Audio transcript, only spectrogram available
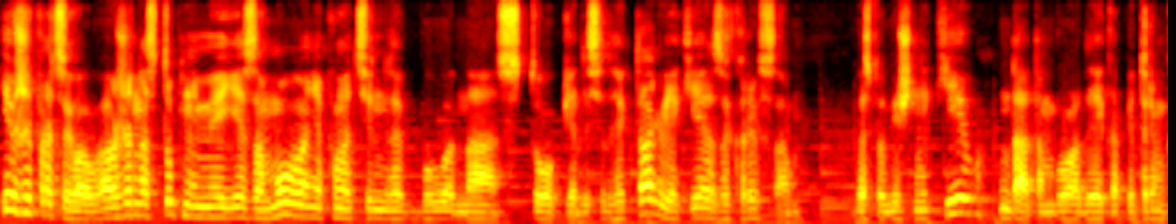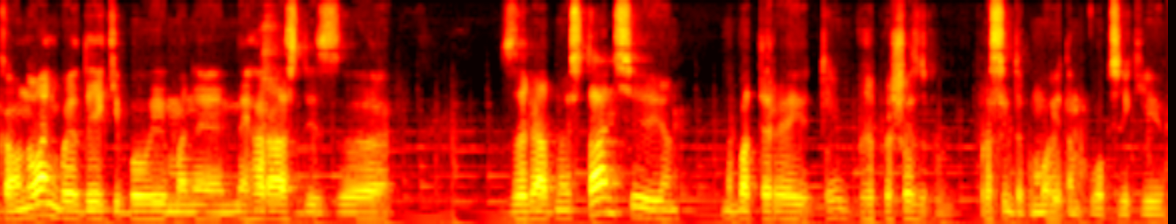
І вже працював. А вже наступним моє замовлення повноцінне було на 150 гектарів, яке я закрив сам. Без помічників. Да, там була деяка підтримка онлайн, бо деякі були в мене негаразди з зарядною станцією на батареї, то вже прийшлося просити допомоги там хлопців, які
